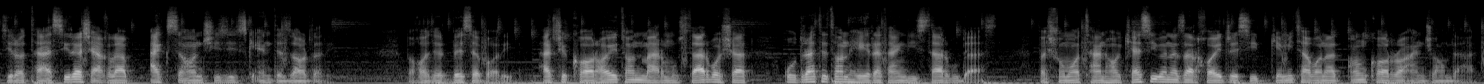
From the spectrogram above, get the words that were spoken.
زیرا تأثیرش اغلب عکس آن چیزی است که انتظار دارید. به خاطر بسپارید هرچه کارهایتان مرموزتر باشد قدرتتان حیرت انگیزتر بوده است و شما تنها کسی به نظر خواهید رسید که می تواند آن کار را انجام دهد.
